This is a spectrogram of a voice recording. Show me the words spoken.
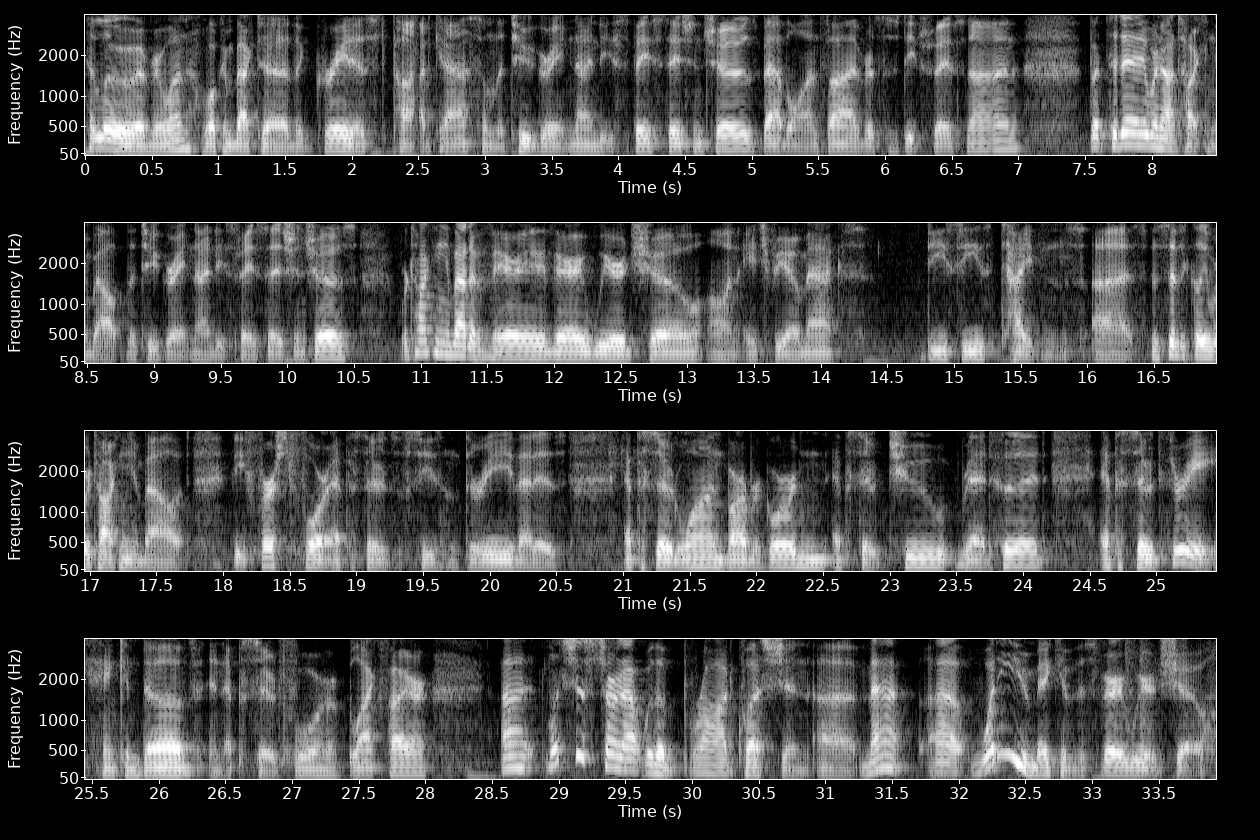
Hello, everyone. Welcome back to the greatest podcast on the two great 90s space station shows, Babylon 5 versus Deep Space Nine. But today we're not talking about the two great 90s space station shows. We're talking about a very, very weird show on HBO Max, DC's Titans. Uh, specifically, we're talking about the first four episodes of season three. That is, episode one, Barbara Gordon, episode two, Red Hood, episode three, Hank and Dove, and episode four, Blackfire. Uh, let's just start out with a broad question. Uh, Matt, uh, what do you make of this very weird show?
